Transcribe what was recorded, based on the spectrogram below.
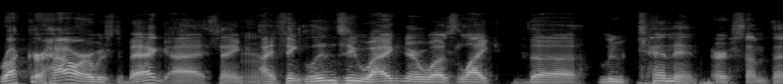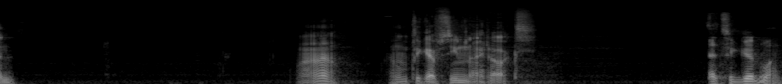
Rutger Hauer was the bad guy, I think. I think Lindsay Wagner was like the lieutenant or something. Wow, I don't think I've seen Nighthawks. That's a good one.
